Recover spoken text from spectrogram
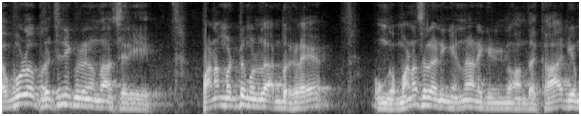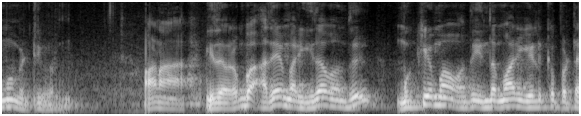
எவ்வளோ பிரச்சனைக்குள்ள இருந்தாலும் சரி பணம் மட்டும் இல்லை அன்பர்களே உங்கள் மனசில் நீங்கள் என்ன நினைக்கிறீங்களோ அந்த காரியமும் வெற்றி பெறும். ஆனால் இதை ரொம்ப அதே மாதிரி இதை வந்து முக்கியமாக வந்து இந்த மாதிரி எடுக்கப்பட்ட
